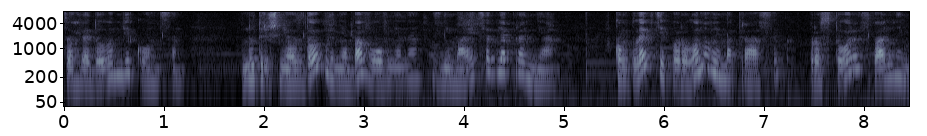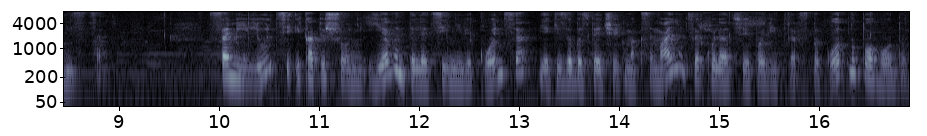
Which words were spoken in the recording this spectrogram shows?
з оглядовим віконцем. Внутрішнє оздоблення бавовняне, знімається для прання. В комплекті поролоновий матрасик, просторе спальне місце. Самій люльці і капюшоні є вентиляційні віконця, які забезпечують максимальну циркуляцію повітря в спекотну погоду.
